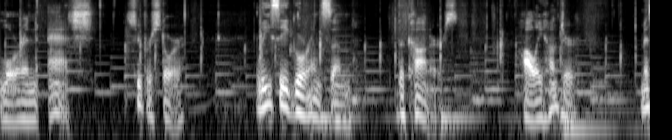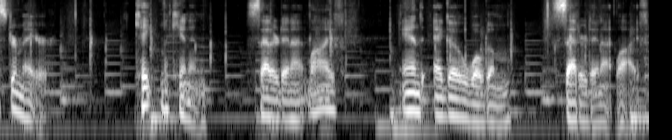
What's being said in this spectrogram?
Lauren Ash, Superstore, Lecy Goranson, The Conners, Holly Hunter, Mr. Mayor, Kate McKinnon, Saturday Night Live, and Ego Nwodim, Saturday Night Live.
